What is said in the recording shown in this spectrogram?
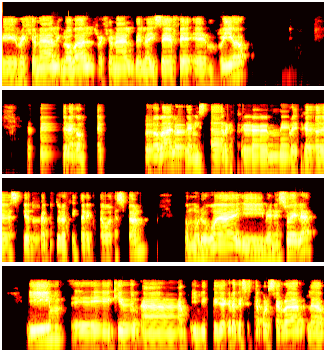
eh, regional, global, regional de la ICF en Río. Una conferencia global organizada regionalmente de otros capítulos que están en colaboración, como Uruguay y Venezuela. Y eh, quiero a, ya creo que se está por cerrar la,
